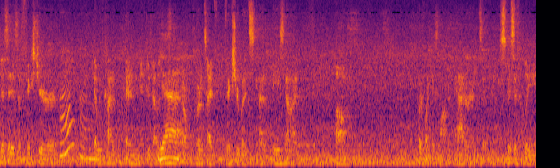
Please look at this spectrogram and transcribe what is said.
This is a fixture Oh. that we've kind of been in development. Yeah. Like our prototype fixture, but it's kind of based on um, sort of like Islamic patterns. And specifically,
